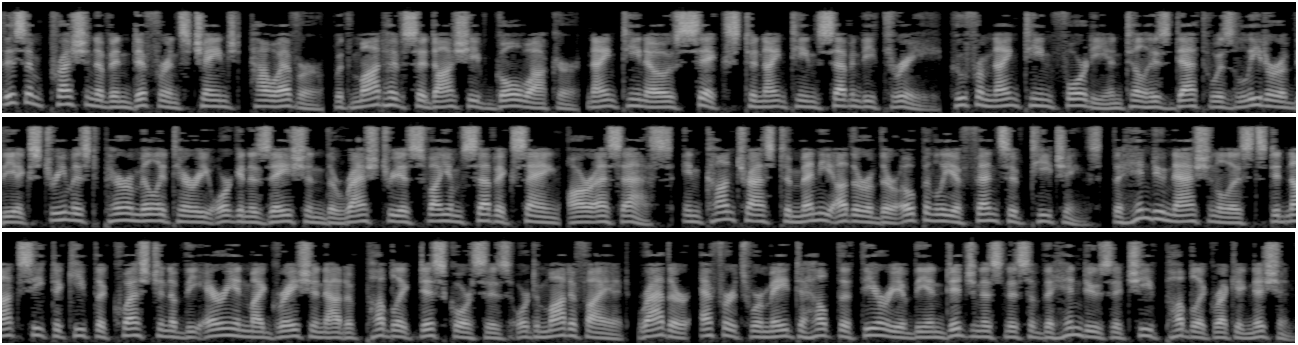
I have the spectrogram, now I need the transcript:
This impression of indifference changed, however, with Madhav Sadashiv Golwalkar (1906–1973), who from 1940 until his death was leader of the extremist paramilitary organization the Rashtriya Swayamsevak Sangh (RSS). In contrast to many other of their openly offensive teachings, the Hindu nationalists did not seek to keep the question of the Aryan migration out of public discourses or to modify it. Rather, efforts were made to help the theory of the indigenousness of the Hindus achieve public recognition.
